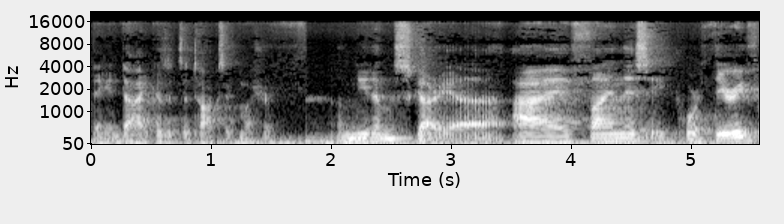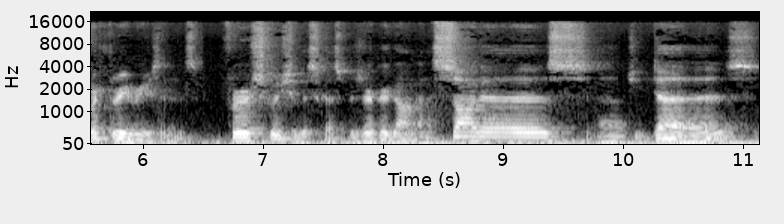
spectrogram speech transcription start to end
thing and die because it's a toxic mushroom. Amanita muscaria. I find this a poor theory for three reasons. First, we should discuss Berserkergang and the sagas, uh, which he does.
